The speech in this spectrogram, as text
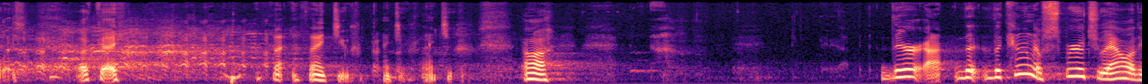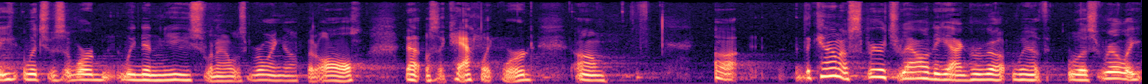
place. Okay? Th- thank you. Thank you. Thank you. Uh, there, uh, the, the kind of spirituality, which was a word we didn't use when I was growing up at all, that was a Catholic word. Um, uh, the kind of spirituality I grew up with was really,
